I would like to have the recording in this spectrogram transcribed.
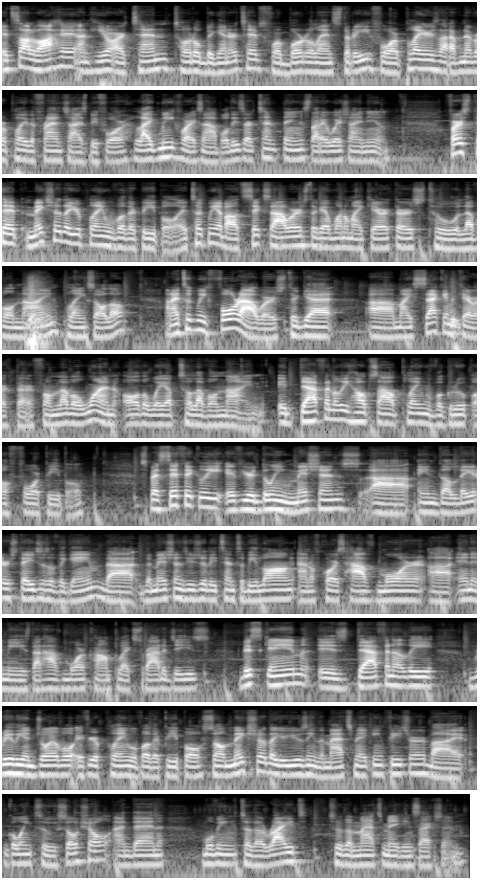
It's Salvaje and here are 10 total beginner tips for Borderlands 3 for players that have never played the franchise before. Like me for example, these are 10 things that I wish I knew. First tip, make sure that you're playing with other people. It took me about 6 hours to get one of my characters to level 9 playing solo. And it took me 4 hours to get uh, my second character from level 1 all the way up to level 9. It definitely helps out playing with a group of 4 people. Specifically, if you're doing missions uh, in the later stages of the game, that the missions usually tend to be long and of course have more uh, enemies that have more complex strategies. This game is definitely really enjoyable if you're playing with other people. So make sure that you're using the matchmaking feature by going to social and then moving to the right to the matchmaking section.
